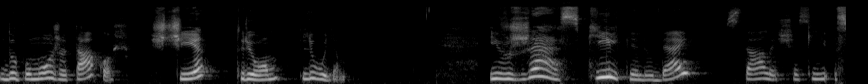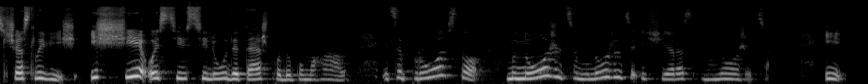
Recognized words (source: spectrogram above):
допоможе також ще трьом людям. І вже скільки людей стали щаслі- щасливіші. І ще ось ці всі люди теж подопомагали. І це просто множиться, множиться і ще раз множиться. І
